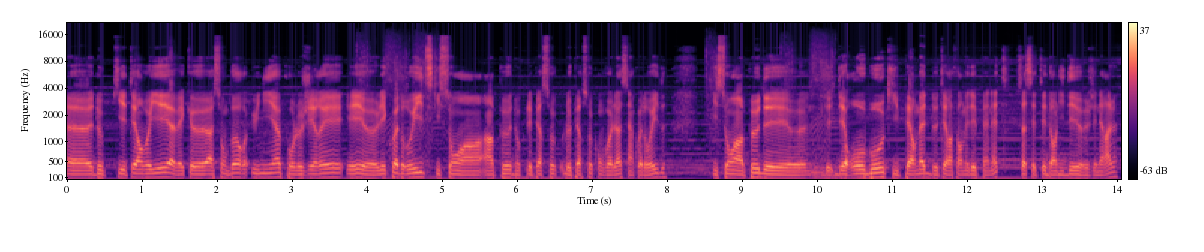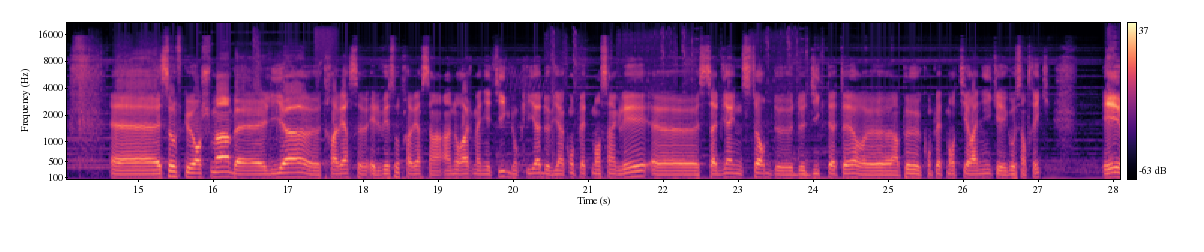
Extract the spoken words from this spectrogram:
Euh, donc, qui était envoyé avec à son bord une IA pour le gérer et les quadroïdes qui sont un, peu donc les persos le perso qu'on voit là c'est un quadroïde qui sont un peu des, des, robots qui permettent de terraformer des planètes ça c'était dans l'idée générale euh, sauf que en chemin, bah, l'IA euh, traverse et le vaisseau traverse un, orage magnétique, donc l'IA devient complètement cinglée. Euh, ça devient une sorte de, de dictateur euh, un peu complètement tyrannique et égocentrique. Et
